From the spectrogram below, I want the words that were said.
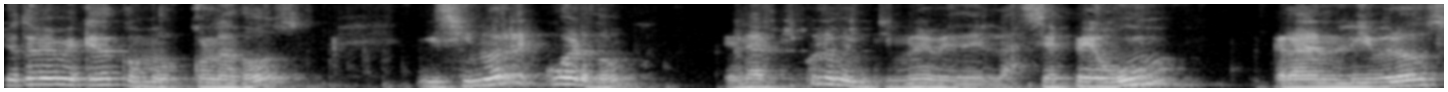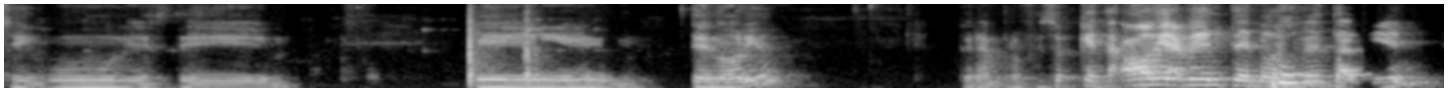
Yo también me quedo como con la 2. Y si no recuerdo, el artículo 29 de la CPU, gran libro, según este eh, Tenorio, gran profesor, que obviamente nos ve también.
